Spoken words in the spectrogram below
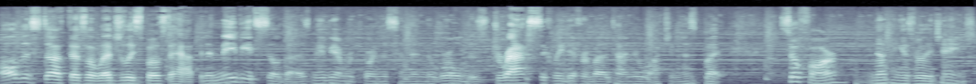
all this stuff that's allegedly supposed to happen, and maybe it still does. Maybe I'm recording this and then the world is drastically different by the time you're watching this, but so far, nothing has really changed.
